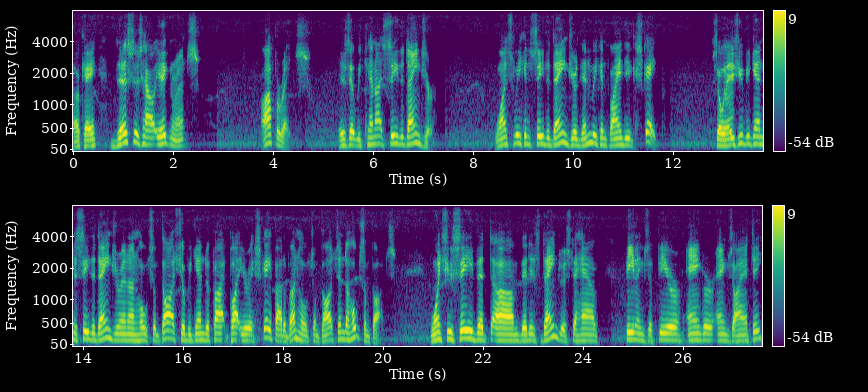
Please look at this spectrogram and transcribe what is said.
Okay? This is how ignorance operates is that we cannot see the danger. Once we can see the danger, then we can find the escape. So as you begin to see the danger in unwholesome thoughts, you'll begin to plot your escape out of unwholesome thoughts into wholesome thoughts. Once you see that um, that it's dangerous to have feelings of fear, anger, anxiety,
